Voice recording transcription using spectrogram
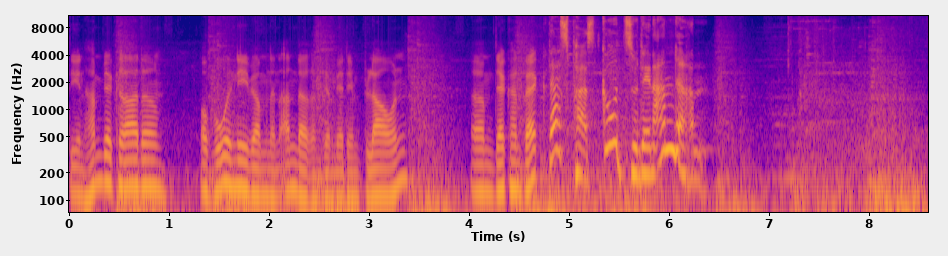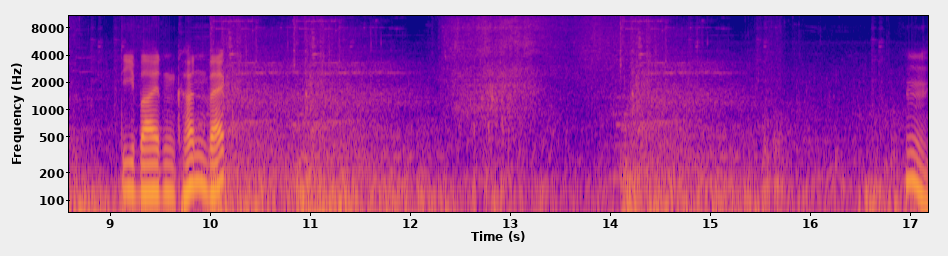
Den haben wir gerade. Obwohl, nee, wir haben einen anderen. Wir haben ja den blauen. Ähm, der kann weg. Das passt gut zu den anderen. Die beiden können weg. Hm.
